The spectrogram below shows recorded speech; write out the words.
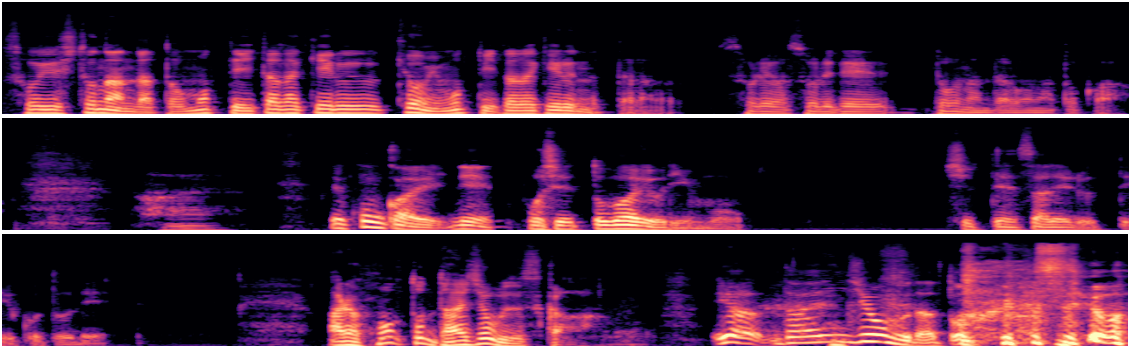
そういう人なんだと思っていただける興味持っていただけるんだったらそれはそれでどうなんだろうなとか、はい、で今回ねポシェットバイオリンも出展されるっていうことで。あれ本当大丈夫ですか？いや大丈夫だと思いますよ。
